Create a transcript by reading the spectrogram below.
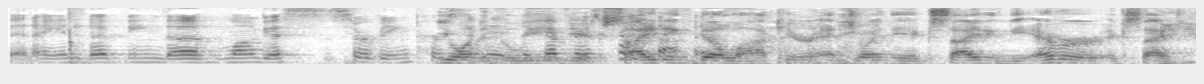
then I ended up being the longest serving person You wanted in to the leave the exciting Bill. Lockyer and join the exciting, the ever exciting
